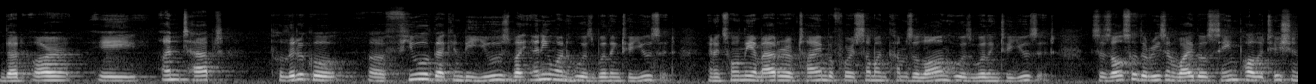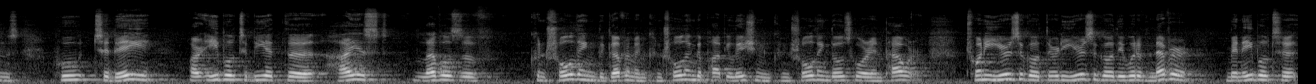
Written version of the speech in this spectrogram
that are a untapped political uh, fuel that can be used by anyone who is willing to use it. And it's only a matter of time before someone comes along who is willing to use it. This is also the reason why those same politicians who today are able to be at the highest levels of controlling the government, controlling the population, controlling those who are in power, 20 years ago, 30 years ago, they would have never been able to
